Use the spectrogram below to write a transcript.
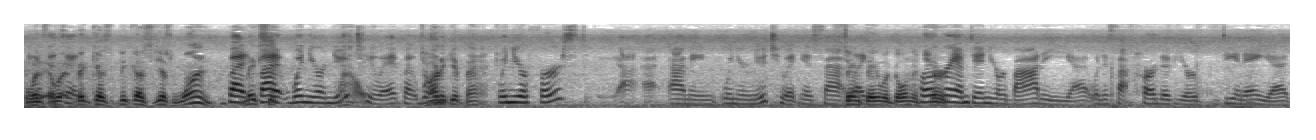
When- because, a- because because just one but makes but it when you're new wow. to it, but it's when, hard to get back. when you're first, I, mean, when you're new to it, it's not Same like thing with going to church. programmed in your body yet. When it's not part of your DNA yet,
